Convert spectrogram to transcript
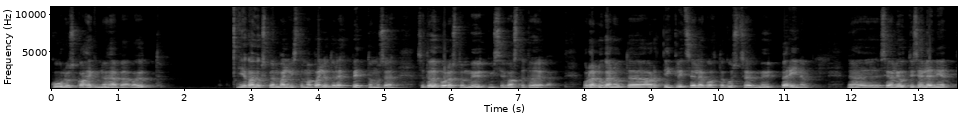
kuulus kahekümne ühe päeva jutt ja kahjuks pean valmistama paljudele ehk pettumuse, see tõepoolest on müüt, mis ei vasta tõele. olen lugenud äh, artiklit selle kohta, kust see müüt pärineb. Äh, seal jõuti selleni, et,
